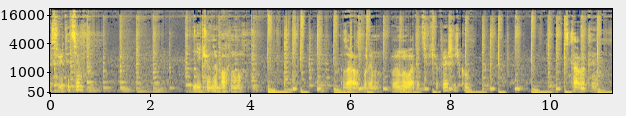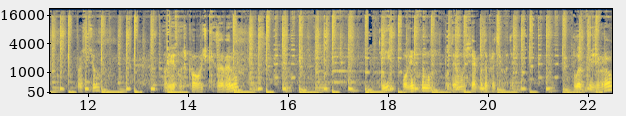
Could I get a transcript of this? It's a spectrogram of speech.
Не світиться. Нічого не бахнуло. Зараз будемо вимивати цю всю кришечку, ставити ось цю. Звісно ж, повочки заберу. І увімкнемо, подивимося, як буде працювати. Плитку зібрав,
